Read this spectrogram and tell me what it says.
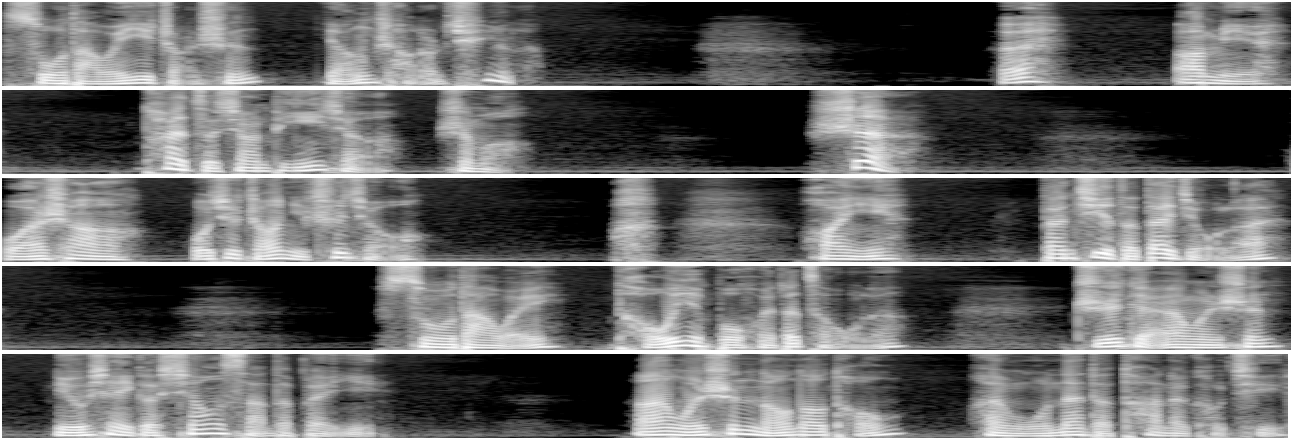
苏大为一转身，扬长而去了。哎，阿米，太子巷第一家是吗？是。晚上我去找你吃酒，欢迎，但记得带酒来。苏大为头也不回的走了，只给安文生留下一个潇洒的背影。安文生挠挠头，很无奈的叹了口气，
